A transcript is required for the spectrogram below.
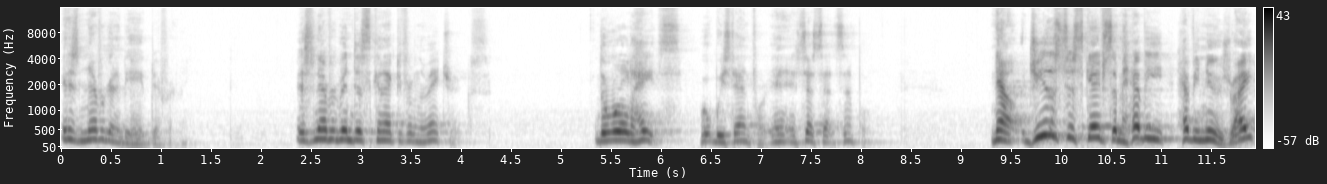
It is never going to behave differently. It's never been disconnected from the matrix. The world hates what we stand for, and it's just that simple. Now, Jesus just gave some heavy, heavy news, right?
